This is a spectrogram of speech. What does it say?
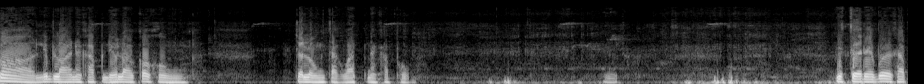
ก็เรียบร้อยนะครับ เดี๋ยวเราก็คงจะลงจากวัดนะครับผมมิสเตอร์เดเบอร์ครับ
